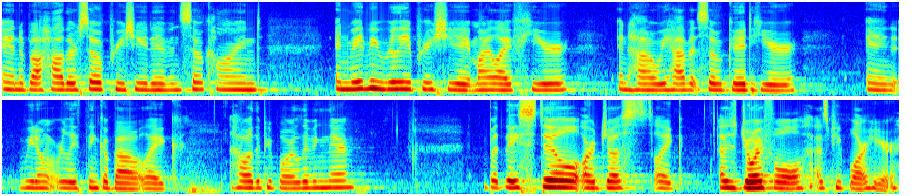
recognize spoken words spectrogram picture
and about how they're so appreciative and so kind and made me really appreciate my life here and how we have it so good here and we don't really think about like how other people are living there but they still are just like as joyful as people are here.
